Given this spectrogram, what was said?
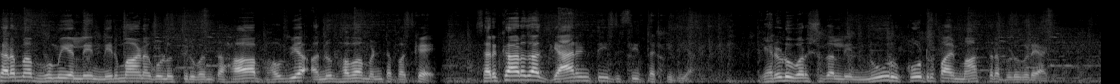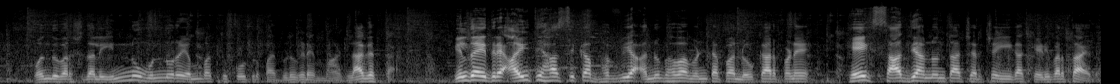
ಕರ್ಮಭೂಮಿಯಲ್ಲಿ ನಿರ್ಮಾಣಗೊಳ್ಳುತ್ತಿರುವಂತಹ ಭವ್ಯ ಅನುಭವ ಮಂಟಪಕ್ಕೆ ಸರ್ಕಾರದ ಗ್ಯಾರಂಟಿ ಬಿಸಿ ತಟ್ಟಿದೆಯಾ? ಎರಡು ವರ್ಷದಲ್ಲಿ ನೂರು ಕೋಟಿ ರೂಪಾಯಿ ಮಾತ್ರ ಬಿಡುಗಡೆಯಾಗಿದೆ. ಒಂದು ವರ್ಷದಲ್ಲಿ ಇನ್ನೂ ಮುನ್ನೂರ ಎಂಬತ್ತು ಕೋಟಿ ರೂಪಾಯಿ ಬಿಡುಗಡೆ ಮಾಡಲಾಗತ್ತಾ? ಇಲ್ಲದೇ ಇದ್ರೆ ಐತಿಹಾಸಿಕ ಭವ್ಯ ಅನುಭವ ಮಂಟಪ ಲೋಕಾರ್ಪಣೆ ಹೇಗೆ ಸಾಧ್ಯ ಅನ್ನುವಂಥ ಚರ್ಚೆ ಈಗ ಕೇಳಿ ಬರ್ತಾ ಇದೆ.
